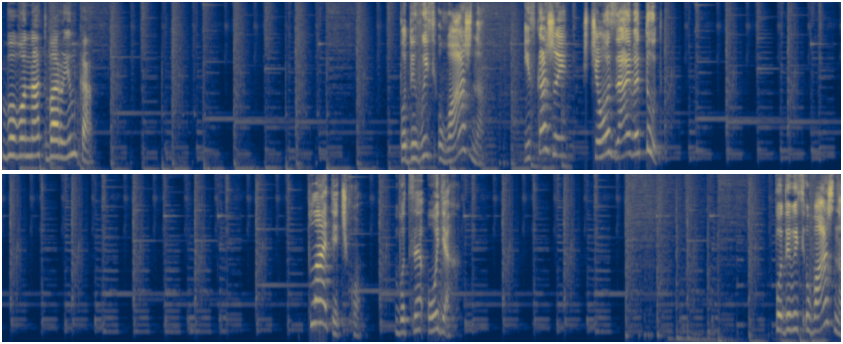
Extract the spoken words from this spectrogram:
бо вона тваринка. Подивись уважно і скажи, що зайве тут. Платячко, бо це одяг. Подивись уважно,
